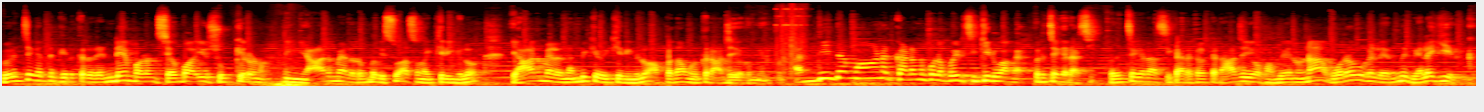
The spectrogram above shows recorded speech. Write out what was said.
விருச்சகத்துக்கு இருக்கிற ரெண்டே பலன் செவ்வாயும் சுக்கிரனும். நீங்கள் யார் மேலே ரொம்ப விசுவாசம் வைக்கிறீங்களோ யார் மேலே நம்பிக்கை வைக்கிறீங்களோ அப்போ தான் உங்களுக்கு ராஜயோகம் ஏற்படும். அதீதமான கடனுக்குள்ளே போயிட்டு சிக்கிடுவாங்க விருச்சக ராசி. விருச்சக ராசிக்காரர்களுக்கு ராஜயோகம் வேணும்னா உறவுகள்ல இருந்து விலகி இருக்கு.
